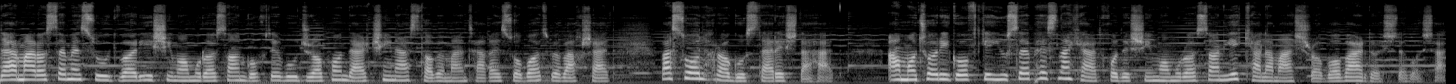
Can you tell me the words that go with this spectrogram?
در مراسم سوگواری شیماموراسان گفته بود ژاپن در چین است تا به منطقه ثبات ببخشد و صلح را گسترش دهد اما طوری گفت که یوسف حس نکرد خود شیماموراسان یک کلمش را باور داشته باشد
